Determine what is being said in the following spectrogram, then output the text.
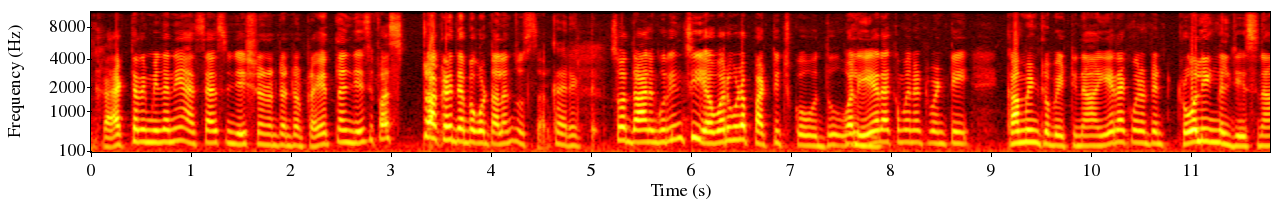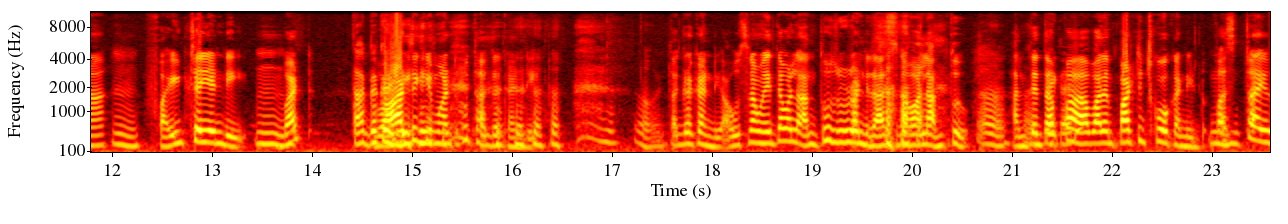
క్యారెక్టర్ మీదనే అసాసిన్ చేసినటువంటి ప్రయత్నం చేసి ఫస్ట్ అక్కడే దెబ్బ కొట్టాలని చూస్తారు. కరెక్ట్ సో దాని గురించి ఎవరు కూడా పట్టించుకోవద్దు. వాళ్ళు ఏ రకమైనటువంటి కామెంట్లు పెట్టినా ఏ రకమైనటువంటి ట్రోలింగ్లు చేసినా. ఫైట్ చేయండి. మ్మ్. బట్ తగ్గకండి. వాటికి మటుకు తగ్గకండి. తగ్గకండి. అవసరం అయితే వాళ్ళు అంతు చూడండి రాసిన వాళ్ళు అంతు. అంతే తప్ప వాళ్ళని పట్టించుకోకండి. First I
